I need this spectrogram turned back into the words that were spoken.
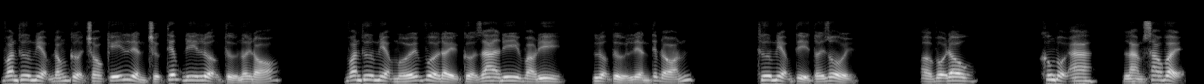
văn thư niệm đóng cửa cho kỹ liền trực tiếp đi lượng từ nơi đó. Văn thư niệm mới vừa đẩy cửa ra đi vào đi, lượng tử liền tiếp đón. Thư niệm tỷ tới rồi. Ở vội đâu? Không vội a, làm sao vậy?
